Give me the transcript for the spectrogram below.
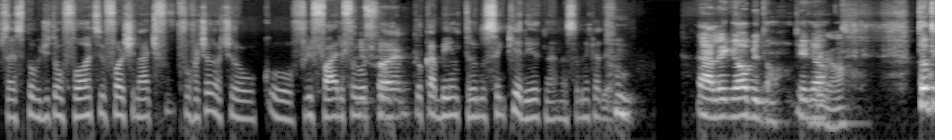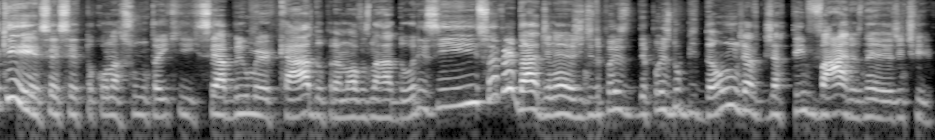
o CS PUBG tão fortes e o Fortnite. Fortnite não, o Free Fire foi Free outro Fire. que eu acabei entrando sem querer né, nessa brincadeira. ah, legal, Bidão. Legal. legal. Tanto que você tocou no assunto aí que você abriu o mercado para novos narradores, e isso é verdade, né? A gente depois, depois do Bidão já, já tem vários, né? A gente.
